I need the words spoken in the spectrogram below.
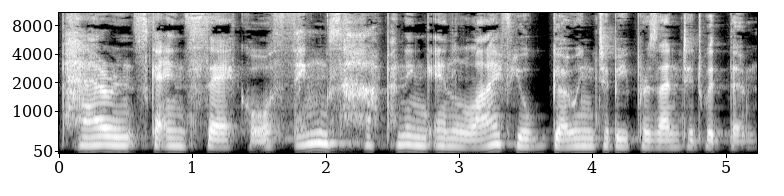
parents getting sick or things happening in life. You're going to be presented with them.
